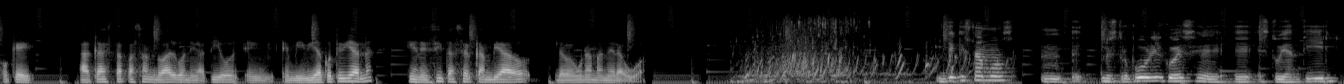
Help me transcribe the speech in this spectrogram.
ok, acá está pasando algo negativo en, en mi vida cotidiana que necesita ser cambiado de alguna manera u otra. Ya que estamos nuestro público es eh, eh, estudiantil,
